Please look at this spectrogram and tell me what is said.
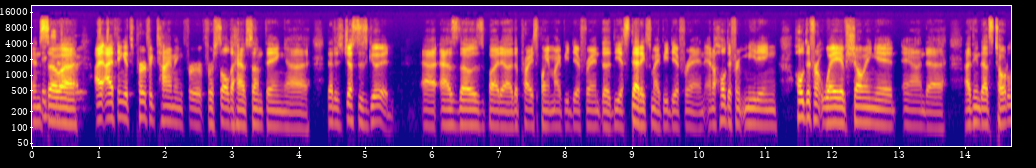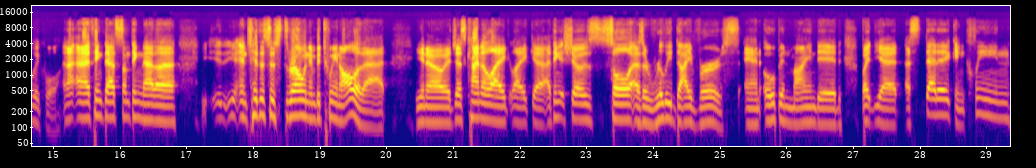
and exactly. so uh, I, I, think it's perfect timing for for Sol to have something uh, that is just as good uh, as those, but uh, the price point might be different, the the aesthetics might be different, and a whole different meeting, whole different way of showing it. And uh, I think that's totally cool. And I, and I think that's something that uh, antithesis thrown in between all of that you know it just kind of like like uh, i think it shows Sol as a really diverse and open-minded but yet aesthetic and clean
